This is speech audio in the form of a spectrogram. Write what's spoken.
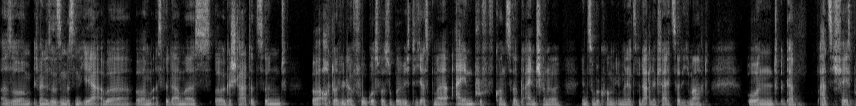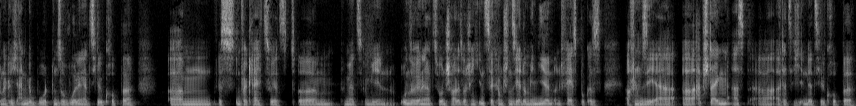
Also ich meine, es ist ein bisschen her, aber ähm, als wir damals äh, gestartet sind, auch dort wieder Fokus war super wichtig, erstmal ein Proof of Concept, ein Channel hinzubekommen, ehe man jetzt wieder alle gleichzeitig macht. Und da hat sich Facebook natürlich angeboten, sowohl in der Zielgruppe, ähm, ist im Vergleich zu jetzt, ähm, wenn man jetzt irgendwie in unsere Generation schaut, ist wahrscheinlich Instagram schon sehr dominierend und Facebook ist auf einem sehr äh, absteigenden Ast äh, tatsächlich in der Zielgruppe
